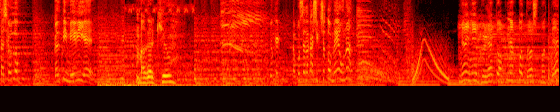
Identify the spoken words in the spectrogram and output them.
सच कहूँ तो गलती मेरी है। मगर क्यों? क्योंकि टप्पू सेना का शिक्षक तो मैं हूँ ना। नहीं नहीं भिड़े तो अपने आप को दोष मत दे।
